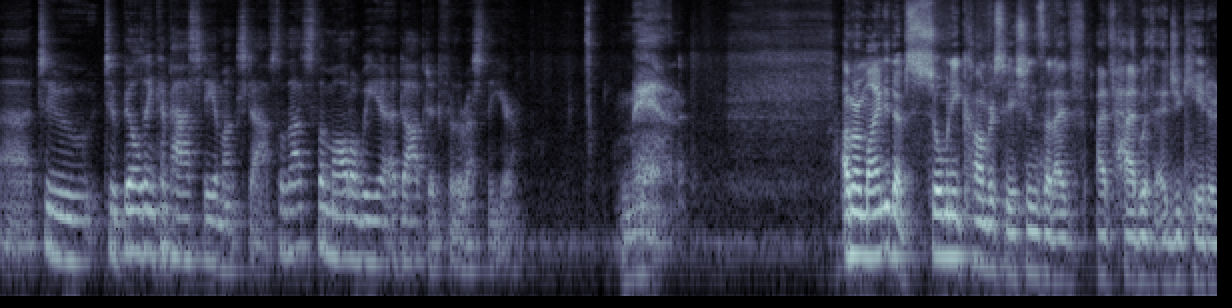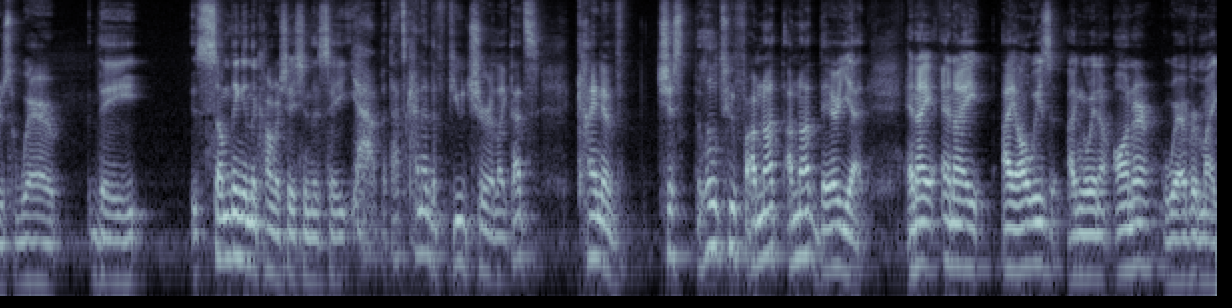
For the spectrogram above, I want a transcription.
uh, to to building capacity among staff. So that's the model we adopted for the rest of the year. Man, I'm reminded of so many conversations that I've I've had with educators where they something in the conversation they say, yeah, but that's kind of the future. Like that's kind of just a little too far. I'm not I'm not there yet. And I and I I always I'm going to honor wherever my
